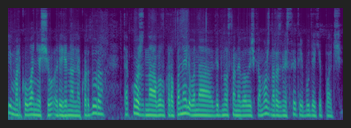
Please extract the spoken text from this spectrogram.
І маркування, що оригінальна кордура. Також на велкропанель вона відносно невеличка, можна розмістити і будь-які патчі.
